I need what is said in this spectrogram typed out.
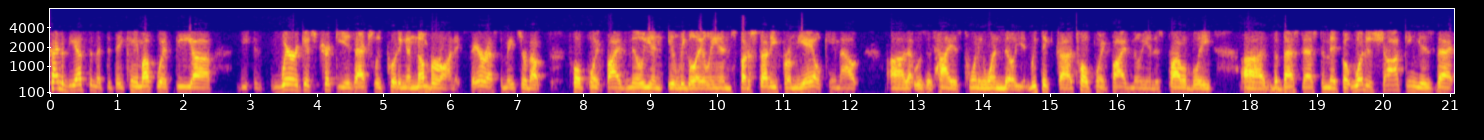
kind of the estimate that they came up with. The uh, where it gets tricky is actually putting a number on it. Fair estimates are about 12.5 million illegal aliens, but a study from Yale came out uh, that was as high as 21 million. We think uh, 12.5 million is probably uh, the best estimate. But what is shocking is that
